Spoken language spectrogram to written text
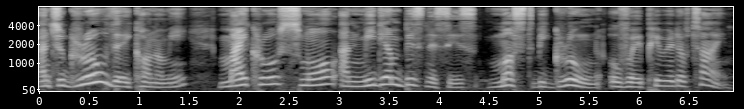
And to grow the economy, micro, small, and medium businesses must be grown over a period of time.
